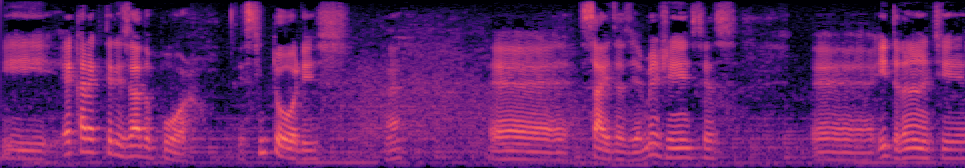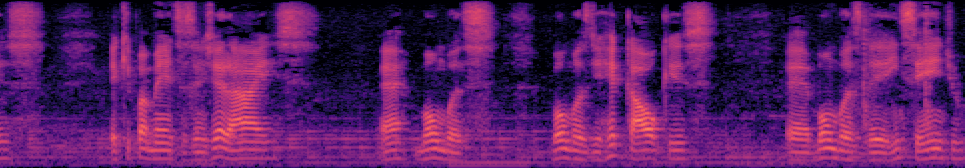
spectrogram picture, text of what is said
E é caracterizado por extintores, né? É, saídas de emergências, é, hidrantes, equipamentos em gerais, é, bombas, bombas de recalques, é, bombas de incêndio,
